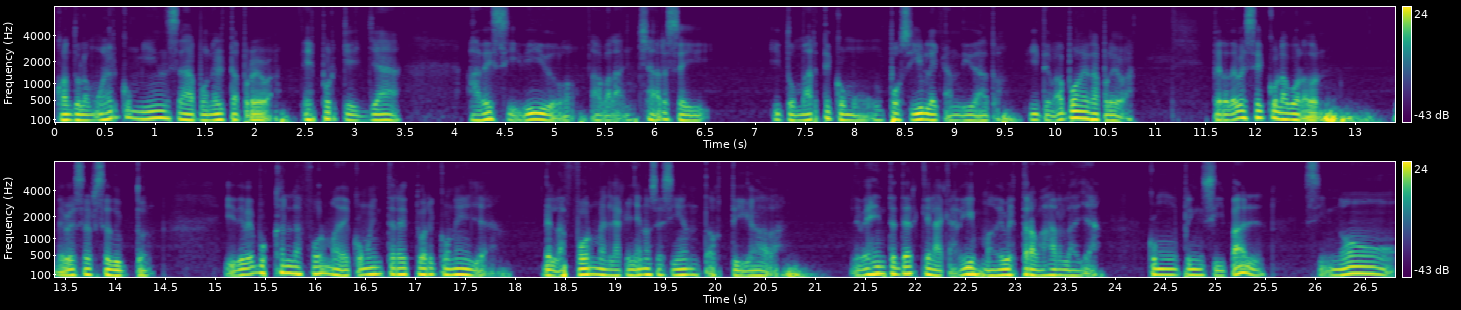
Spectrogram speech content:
Cuando la mujer comienza a ponerte a prueba, es porque ya ha decidido avalancharse y, y tomarte como un posible candidato y te va a poner a prueba. Pero debe ser colaborador, debe ser seductor y debe buscar la forma de cómo interactuar con ella, de la forma en la que ella no se sienta hostigada. Debes entender que la carisma debes trabajarla ya. Como principal, si no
